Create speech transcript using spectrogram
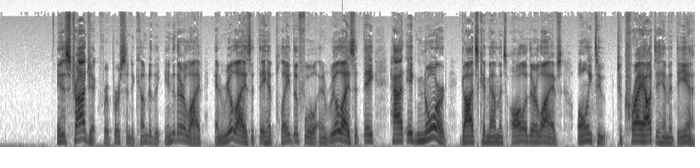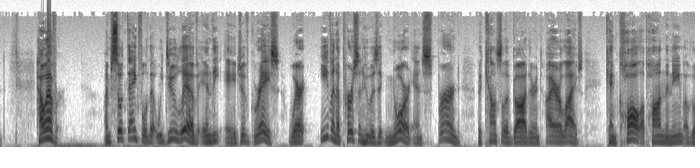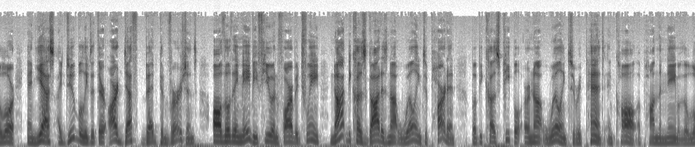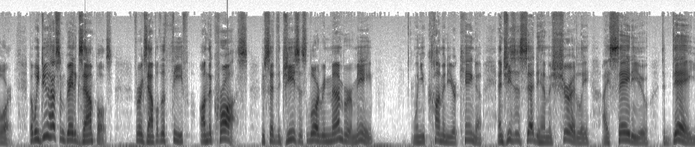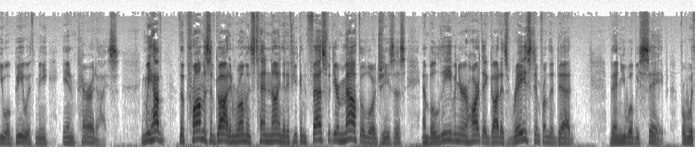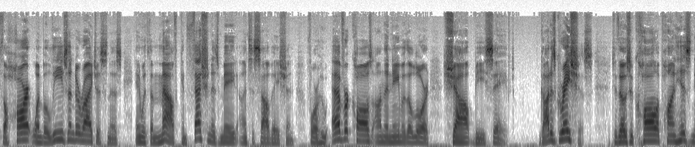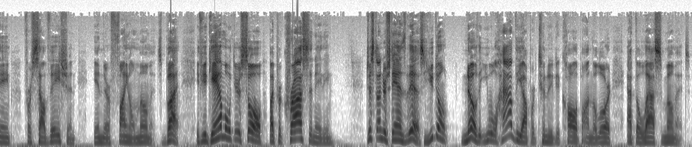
It is tragic for a person to come to the end of their life and realize that they had played the fool and realize that they had ignored God's commandments all of their lives, only to, to cry out to Him at the end. However, I'm so thankful that we do live in the age of grace where even a person who has ignored and spurned the counsel of God their entire lives can call upon the name of the Lord. And yes, I do believe that there are deathbed conversions, although they may be few and far between, not because God is not willing to pardon, but because people are not willing to repent and call upon the name of the Lord. But we do have some great examples. For example, the thief on the cross who said to Jesus, Lord, remember me when you come into your kingdom. And Jesus said to him, Assuredly, I say to you, today you will be with me in paradise. And we have the promise of God in Romans 10 9 that if you confess with your mouth the Lord Jesus and believe in your heart that God has raised him from the dead, then you will be saved. For with the heart one believes unto righteousness, and with the mouth confession is made unto salvation. For whoever calls on the name of the Lord shall be saved. God is gracious to those who call upon his name for salvation in their final moments. But if you gamble with your soul by procrastinating, just understand this you don't know that you will have the opportunity to call upon the Lord at the last moment.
